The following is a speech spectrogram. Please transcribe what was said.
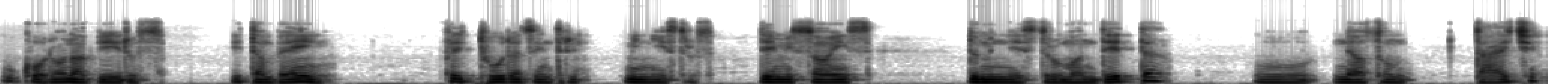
o coronavírus, e também frituras entre ministros, demissões do ministro Mandetta, o Nelson Tait,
